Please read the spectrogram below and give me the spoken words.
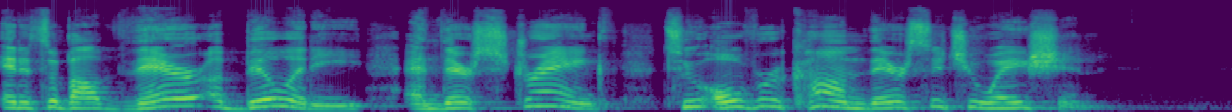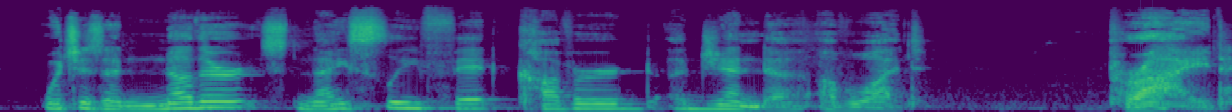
and it's about their ability and their strength to overcome their situation, which is another nicely fit, covered agenda of what? Pride.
